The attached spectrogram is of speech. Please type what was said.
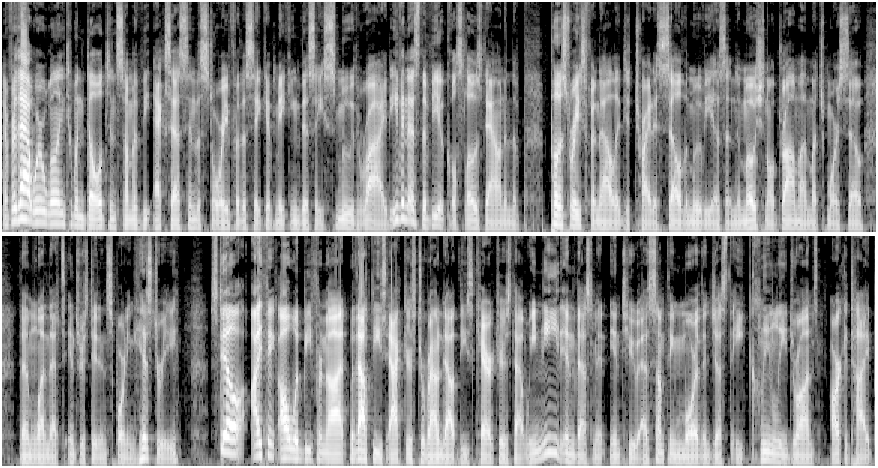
And for that, we're willing to indulge in some of the excess in the story for the sake of making this a smooth ride, even as the vehicle slows down in the post race finale to try to sell the movie as an emotional drama, much more so than one that's interested in sporting history. Still, I think all would be for naught without these actors to round out these characters that we need investment into as something more than just a cleanly drawn archetype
